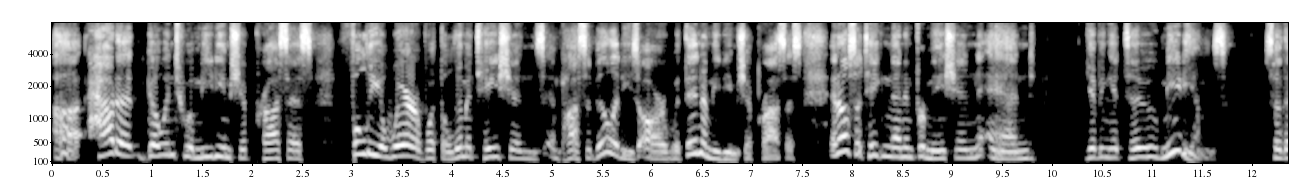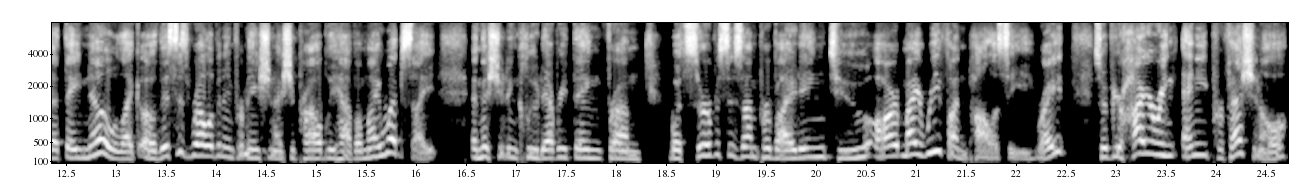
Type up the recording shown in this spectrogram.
uh, how to go into a mediumship process fully aware of what the limitations and possibilities are within a mediumship process, and also taking that information and giving it to mediums so that they know like, oh, this is relevant information I should probably have on my website. And this should include everything from what services I'm providing to our, my refund policy, right? So if you're hiring any professional,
